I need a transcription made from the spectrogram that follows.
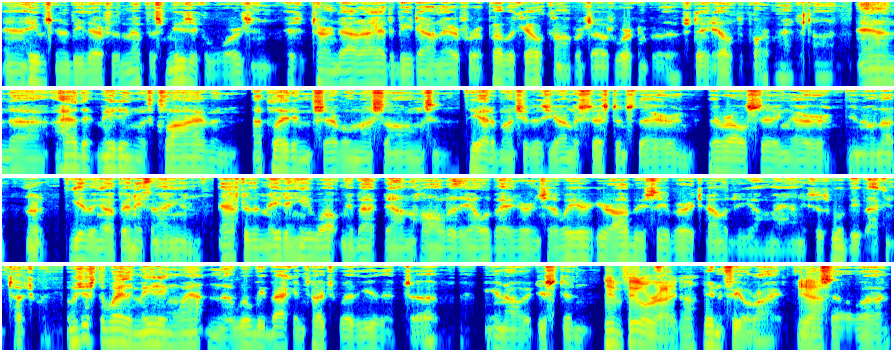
and he was going to be there for the Memphis Music Awards. And as it turned out, I had to be down there for a public health conference. I was working for the state health department at the time. And uh, I had that meeting with Clive, and I played him several of my songs, and he had a bunch of his young assistants there, and they were all sitting there, you know, not not giving up anything. And after the meeting, he walked me back down the hall to the elevator and said, Well, you're, you're obviously a very talented young man. He says, We'll be back in touch with you. It was just the way the meeting went and the we'll be back in touch with you that, uh, you know, it just didn't didn't feel right, huh? Didn't feel right. Yeah. And so, uh,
